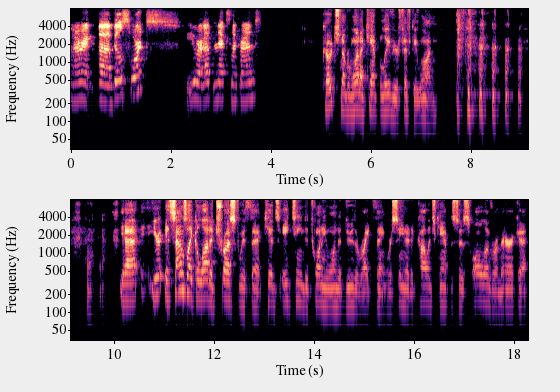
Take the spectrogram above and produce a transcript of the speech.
all right uh, bill swartz you are up next my friend coach number one i can't believe you're 51 yeah, it sounds like a lot of trust with uh, kids 18 to 21 to do the right thing. We're seeing it at college campuses all over America.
